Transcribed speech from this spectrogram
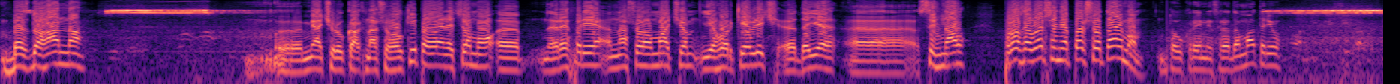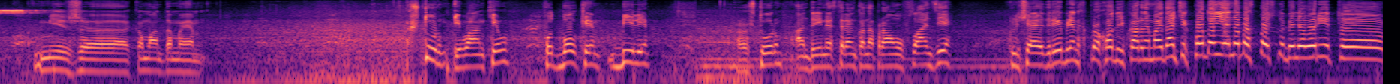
Бездоганно. Е, М'яч у руках нашого голкіпера. На цьому е, рефері нашого матчу Єгор Кевліч дає сигнал про завершення першого тайму до України серед аматорів між командами Штурм Іванків, футболки білі. Штурм Андрій Нестеренко на правому фланзі. Включає дріблінг, проходить в карний майданчик, подає небезпечно біля воріт е,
